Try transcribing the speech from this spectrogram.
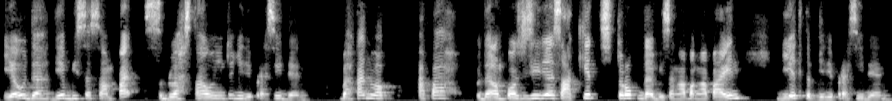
ya udah dia bisa sampai 11 tahun itu jadi presiden. Bahkan waktu apa dalam posisi dia sakit, stroke, nggak bisa ngapa-ngapain, dia tetap jadi presiden.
